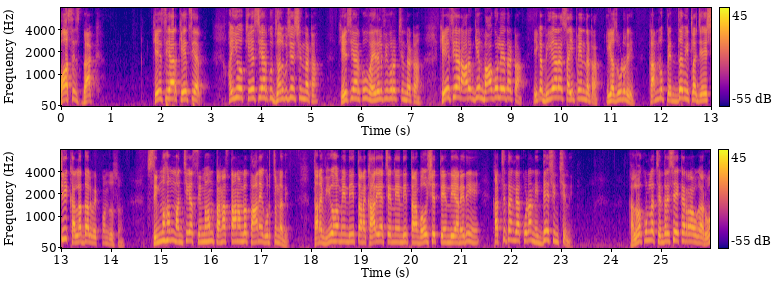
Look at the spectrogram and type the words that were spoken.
Boss is back. KCR KCR. అయ్యో కేసీఆర్కు జలుబు చేసిందట. కేసీఆర్కు వైరల్ ఫీవర్ వచ్చిందట. కేసీఆర్ ఆరోగ్యం బాగోలేదట. ఇక బీఆర్ఎస్ అయిపోయిందట. ఇక చూడుర్రి కళ్ళు పెద్దవి ఇట్లా చేసి కళ్ళద్దాలు పెట్టుకొని చూస్తుంది సింహం మంచిగా సింహం తన స్థానంలో తానే కూర్చున్నది. తన వ్యూహం ఏంది తన కార్యాచరణ ఏంది తన భవిష్యత్తు ఏంది అనేది ఖచ్చితంగా కూడా నిర్దేశించింది. కల్వకుంట్ల చంద్రశేఖరరావు గారు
